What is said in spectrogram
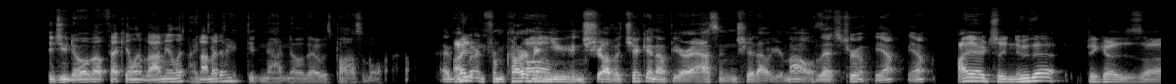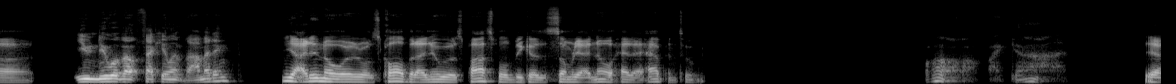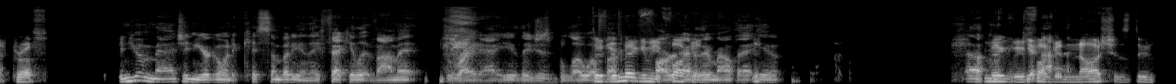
Did you know about feculent vomit- I, did, vomiting? I did not know that was possible. I've I- learned from Cartman um, you can shove a chicken up your ass and shit out your mouth. That's true. Yep, yep. I actually knew that because uh You knew about feculent vomiting? Yeah, I didn't know what it was called, but I knew it was possible because somebody I know had it happen to him. Oh my god. Yeah, gross. Can you imagine you're going to kiss somebody and they feculent vomit right at you? They just blow a Dude, you're fucking making me fart out of their mouth at you. Oh Make me God. fucking nauseous, dude.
